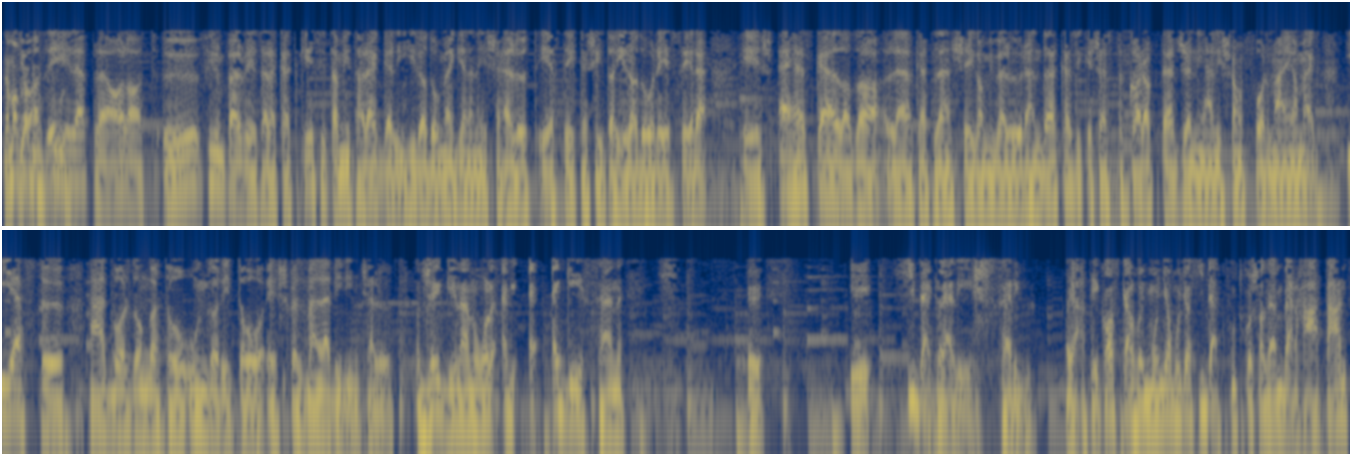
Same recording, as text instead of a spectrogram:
Nem akarunk az éleple alatt ő filmfelvételeket készít, amit a reggeli híradó megjelenése előtt értékesít a híradó részére, és ehhez kell az a lelketlenség, amivel ő rendelkezik, és ezt a karakter zseniálisan formálja meg. Ijesztő, hátborzongató, undorító, és közben lebilincselő. A Jake Gyllenhaal eg- e- egészen hideglelésszerű a játék. Azt kell, hogy mondjam, hogy a hideg futkos az ember hátán,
